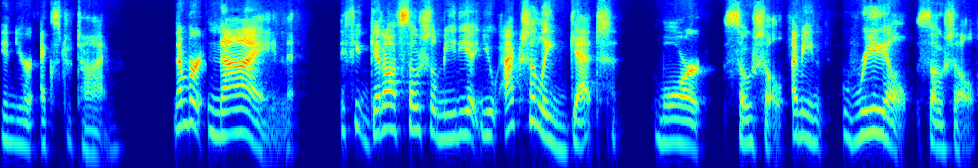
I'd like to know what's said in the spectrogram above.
in your extra time. Number nine, if you get off social media, you actually get more social. I mean, real social.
